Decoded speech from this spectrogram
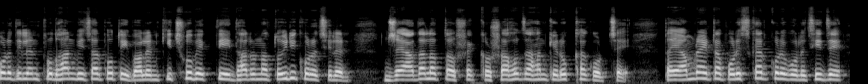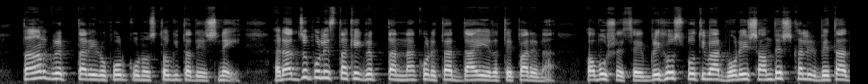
করে দিলেন প্রধান বিচারপতি। বলেন, কিছু ব্যক্তি এই ধারণা তৈরি করেছিলেন যে আদালত শেখ শাহজাহানকে রক্ষা করছে। তাই আমরা এটা পরিষ্কার করে বলেছি যে তাঁর গ্রেপ্তারের ওপর কোনো স্থগিতাদেশ নেই। রাজ্য পুলিশ তাকে গ্রেপ্তার না করে তার দায় এড়াতে পারে না। অবশেষে বৃহস্পতিবার ভোরে সন্দেশখালীর বেতাজ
